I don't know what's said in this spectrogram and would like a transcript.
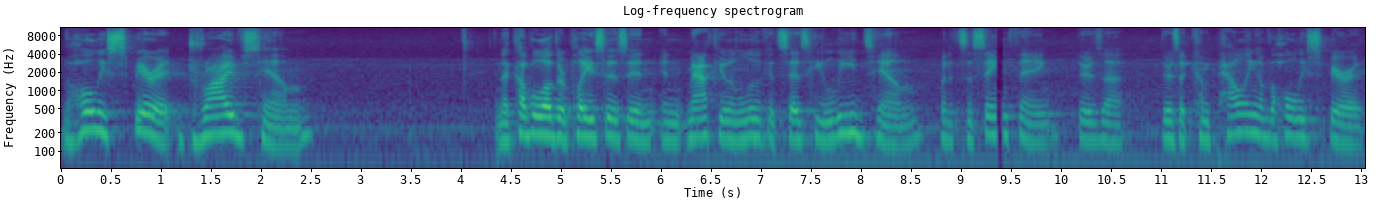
the Holy Spirit drives him. In a couple other places in, in Matthew and Luke, it says he leads him, but it's the same thing. There's a, there's a compelling of the Holy Spirit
